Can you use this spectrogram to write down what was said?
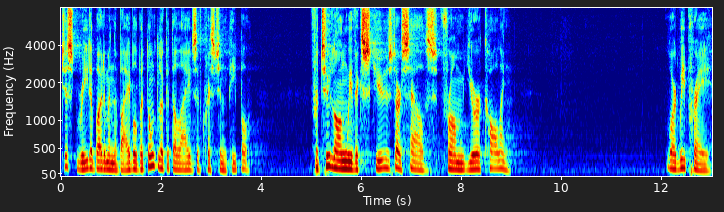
just read about him in the Bible, but don't look at the lives of Christian people. For too long, we've excused ourselves from your calling. Lord, we pray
